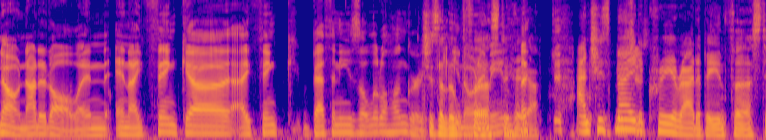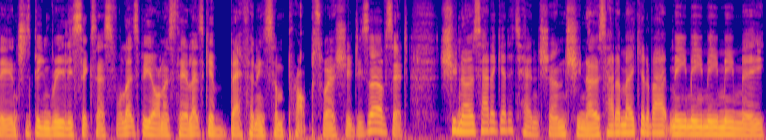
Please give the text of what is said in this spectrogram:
No, not at all. And and I think uh, I think Bethenny's a little hungry. She's a little You know what I thirsty mean? here. And she's made a career out of being thirsty and she's been really successful. Let's be honest here. Let's give Bethenny some props where she deserves it. She knows how to get attention. She knows how to make it about me, me, me, me, me.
